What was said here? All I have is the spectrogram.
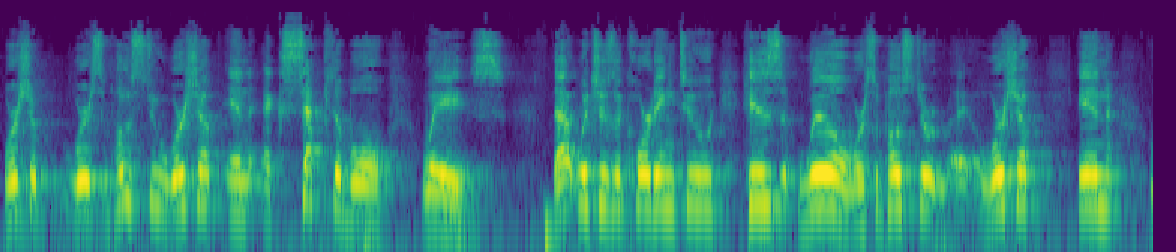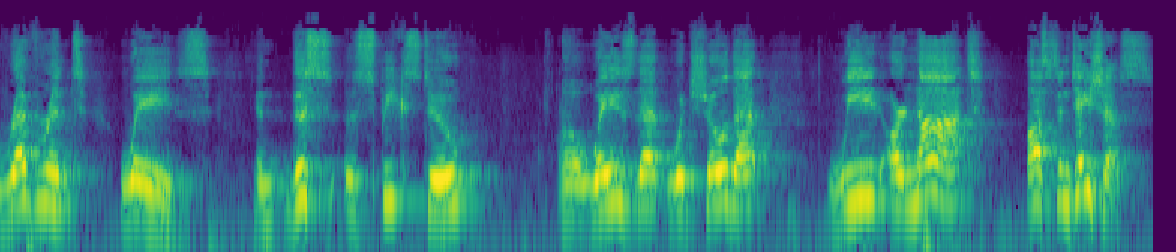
Worship, we're supposed to worship in acceptable ways. That which is according to His will. We're supposed to uh, worship in reverent ways. And this speaks to uh, ways that would show that we are not ostentatious.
